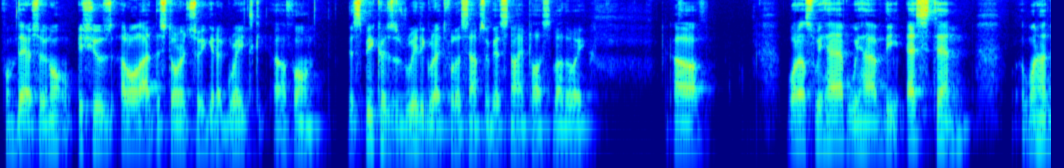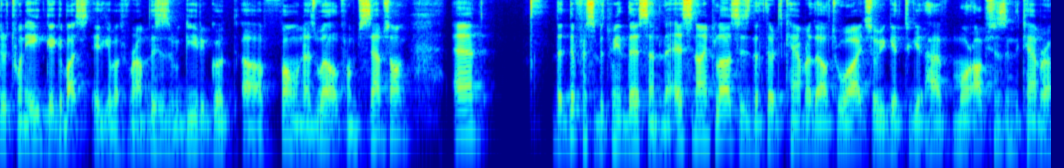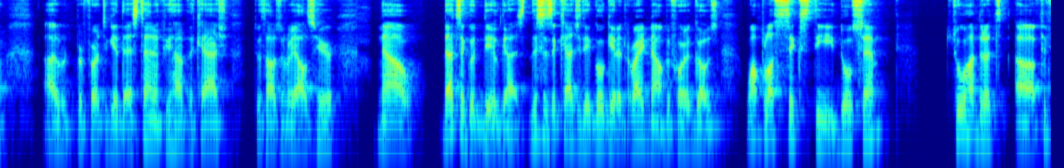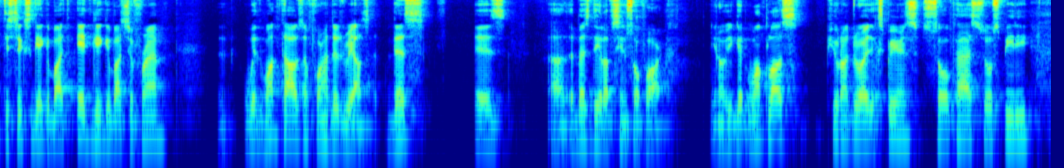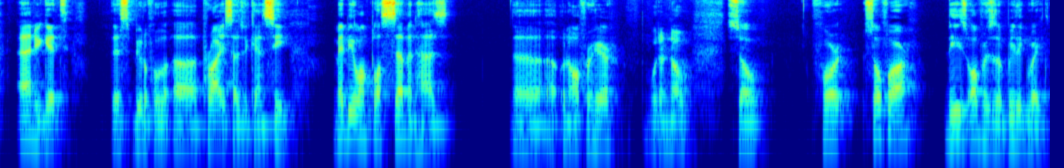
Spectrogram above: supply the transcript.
from there. So no issues at all at the storage so you get a great uh, phone. The speakers is really great for the Samsung S9 Plus by the way. Uh, what else we have? We have the S10 128 gigabytes 8 gigabytes ram. This is a really good uh, phone as well from samsung. And the difference between this and the s9 plus is the third camera the ultra wide so you get to get have more options in the camera. I would prefer to get the s10 if you have the cash 2000 reals here. Now that's a good deal guys. This is a cash deal go get it right now before it goes. Oneplus 6t dual sim 256 uh, gigabyte 8 gigabytes of ram with 1400 reals. This is uh, the best deal i've seen so far. You know you get oneplus pure android experience so fast so speedy and you get this beautiful uh, price as you can see. Maybe oneplus 7 has uh, an offer here wouldn't know. So for so far these offers are really great.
